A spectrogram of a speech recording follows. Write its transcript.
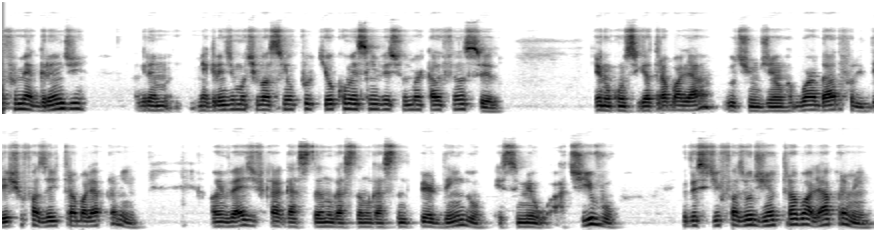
foi minha grande, minha grande motivação porque eu comecei a investir no mercado financeiro. Eu não conseguia trabalhar, eu tinha um dinheiro guardado, falei, deixa eu fazer e trabalhar para mim. Ao invés de ficar gastando, gastando, gastando perdendo esse meu ativo, eu decidi fazer o dinheiro trabalhar para mim.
